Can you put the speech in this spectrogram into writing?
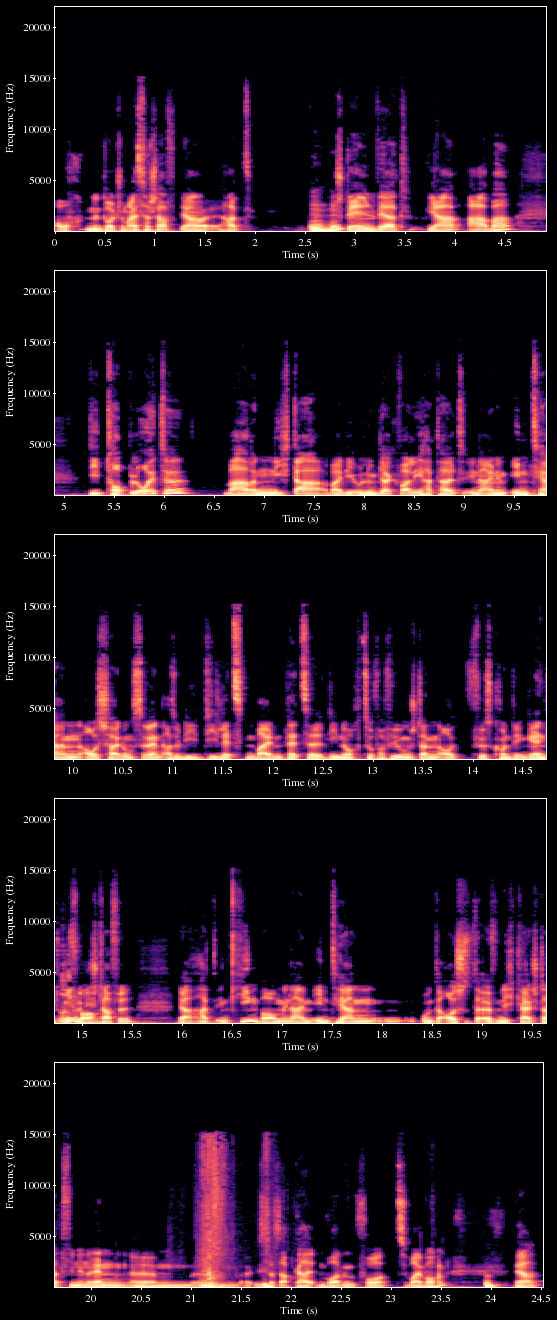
auch eine deutsche Meisterschaft, ja, hat mhm. Stellenwert, ja, aber die Top-Leute waren nicht da, weil die Olympia-Quali hat halt in einem internen Ausscheidungsrennen, also die, die letzten beiden Plätze, die noch zur Verfügung standen fürs Kontingent Kienbaum. und für die Staffel, ja, hat in Kienbaum in einem internen, unter Ausschuss der Öffentlichkeit stattfindenden Rennen, ähm, äh, ist das abgehalten worden vor zwei Wochen, ja.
